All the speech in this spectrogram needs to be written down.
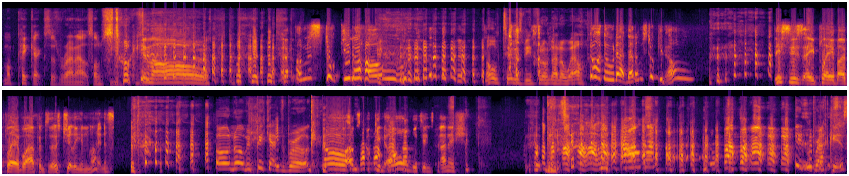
my pickaxe has ran out, so I'm stuck in the hole. I'm stuck in a hole. Old Tim has been thrown down a well. Don't do that, Dad. I'm stuck in a hole. this is a play-by-play of what happened to those Chilean miners. Oh no, my pickaxe broke. Oh, I'm stuck in a hole, but in Spanish. In brackets,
